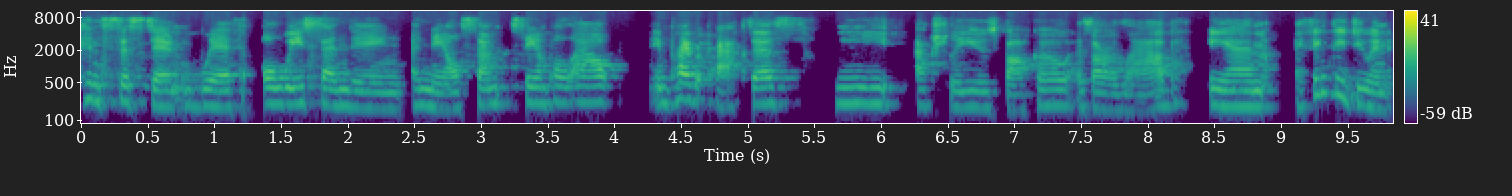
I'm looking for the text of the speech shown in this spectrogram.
consistent with always sending a nail sam- sample out. In private practice, we actually use Bako as our lab, and I think they do an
